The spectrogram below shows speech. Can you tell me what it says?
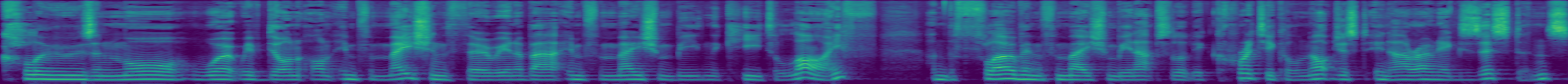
clues and more work we've done on information theory and about information being the key to life and the flow of information being absolutely critical, not just in our own existence,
